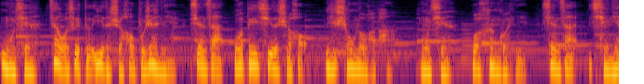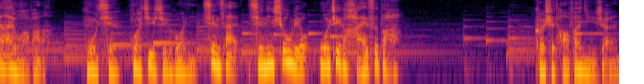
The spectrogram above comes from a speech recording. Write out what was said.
母亲，在我最得意的时候不认你，现在我悲屈的时候，您收了我吧。母亲，我恨过你。”现在，请您爱我吧，母亲。我拒绝过你，现在，请您收留我这个孩子吧。可是讨饭女人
